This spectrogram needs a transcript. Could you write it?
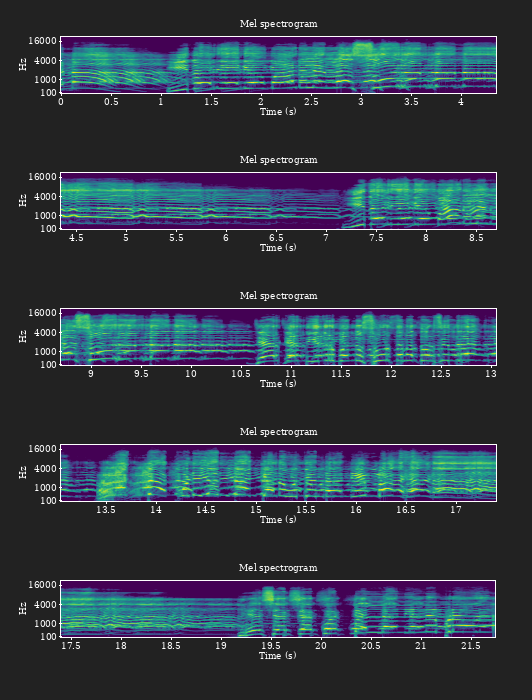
ಎಣ್ಣ ಇದರಿಗೆ ಮಾಡಲಿಲ್ಲ ಸೂರನ ಇದರಿಗೆ ಮಾಡಲಿಲ್ಲ ಸೂರನ ಜರ್ಕರ್ತಿ ಇದ್ರ ಬಂದು ಸೂರ್ತನ ದೇಶಕ್ಕ ಕೊಟ್ಟೆಲ್ಲ ನಿನ್ನ ಪ್ರಾಣ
